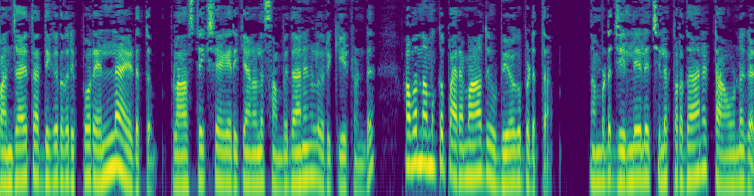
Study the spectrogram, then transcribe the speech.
പഞ്ചായത്ത് അധികൃതർ ഇപ്പോൾ എല്ലായിടത്തും പ്ലാസ്റ്റിക് ശേഖരിക്കാനുള്ള സംവിധാനങ്ങൾ ഒരുക്കിയിട്ടുണ്ട്. അവ നമുക്ക് പരമാവധി ഉപയോഗപ്പെടുത്താം. നമ്മുടെ ജില്ലയിലെ ചില പ്രധാന ടൗണുകൾ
